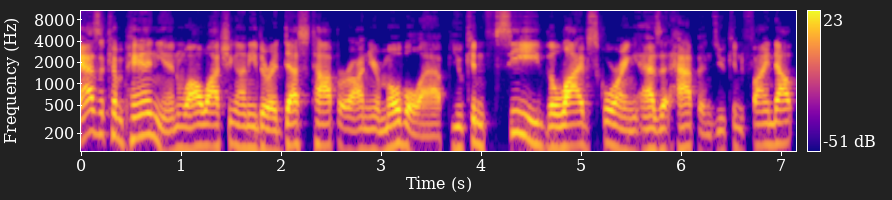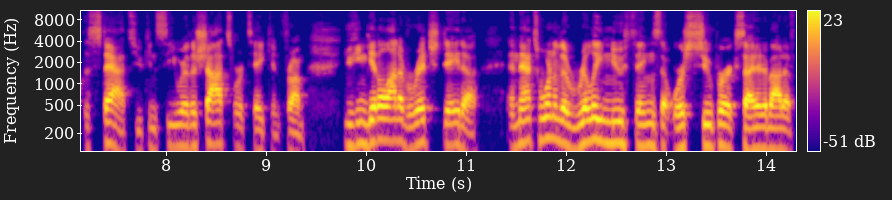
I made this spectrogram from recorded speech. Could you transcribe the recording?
as a companion while watching on either a desktop or on your mobile app, you can see the live scoring as it happens. You can find out the stats. You can see where the shots were taken from. You can get a lot of rich data. And that's one of the really new things that we're super excited about at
